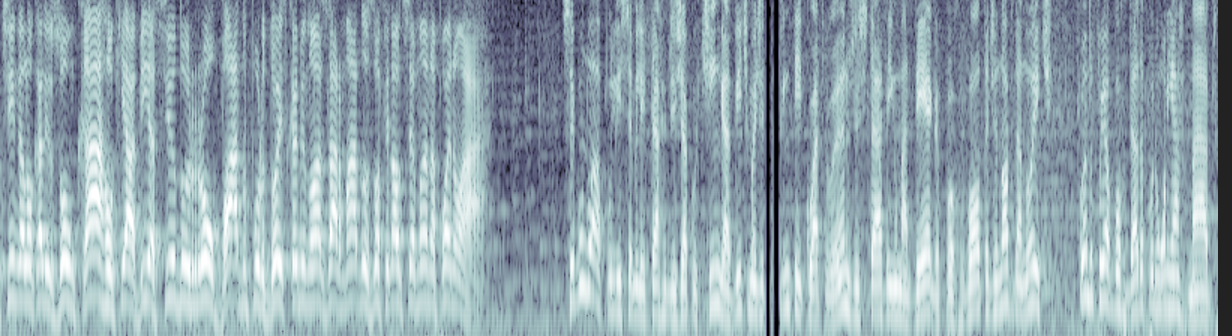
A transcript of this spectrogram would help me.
Tinga localizou um carro que havia sido roubado por dois criminosos armados no final de semana. Põe no ar. Segundo a Polícia Militar de Jacutinga, a vítima de 34 anos estava em uma adega por volta de 9 da noite, quando foi abordada por um homem armado.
